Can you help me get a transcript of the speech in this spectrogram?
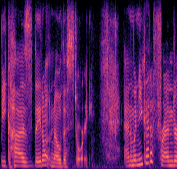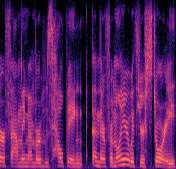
because they don't know the story. And when you get a friend or a family member who's helping and they're familiar with your story,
